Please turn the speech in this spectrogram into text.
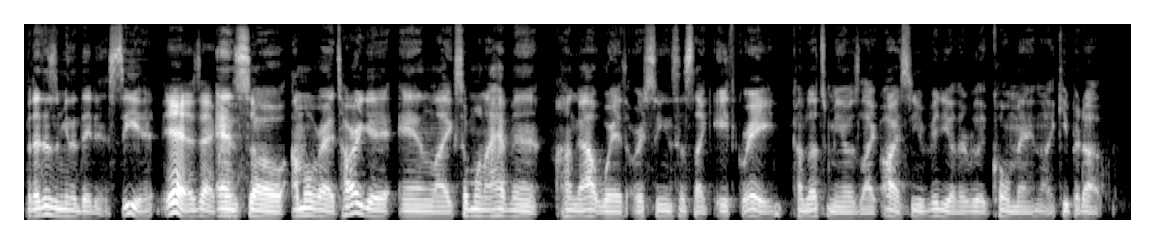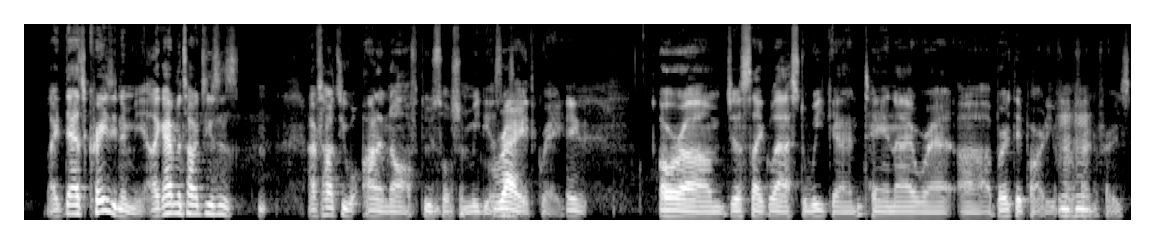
but that doesn't mean that they didn't see it. Yeah, exactly. And so I'm over at Target, and like someone I haven't hung out with or seen since like eighth grade comes up to me and was like, "Oh, I see your video. They're really cool, man. Like, keep it up." Like that's crazy to me. Like I haven't talked to you since I've talked to you on and off through social media since right. eighth grade. It, or um, just like last weekend, Tay and I were at uh, a birthday party for mm-hmm. a friend of hers,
